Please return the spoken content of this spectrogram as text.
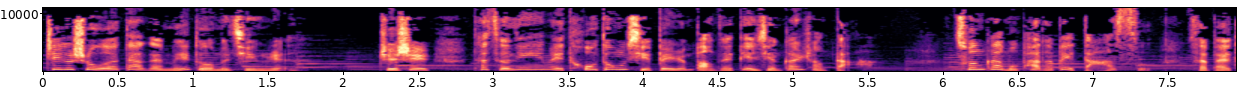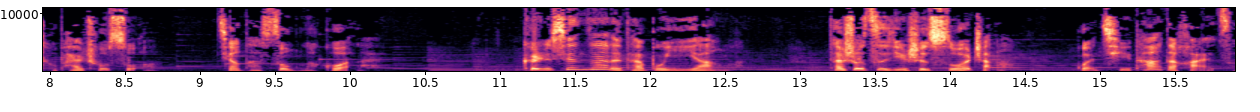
这个数额大概没多么惊人，只是他曾经因为偷东西被人绑在电线杆上打，村干部怕他被打死，才拜托派出所将他送了过来。可是现在的他不一样了，他说自己是所长，管其他的孩子，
